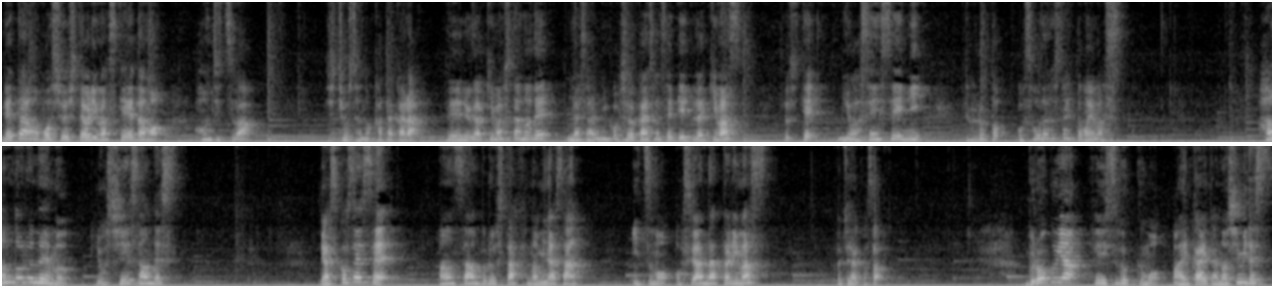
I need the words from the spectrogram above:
レターを募集しておりますけれども本日は視聴者の方からメールが来ましたので皆さんにご紹介させていただきます。そして三輪先生にいろいろとご相談したいと思います。ハンドルネームよしえさんです。安子先生アンサンブルスタッフの皆さんいつもお世話になっております。こちらこそ。ブログやフェイスブックも毎回楽しみです。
